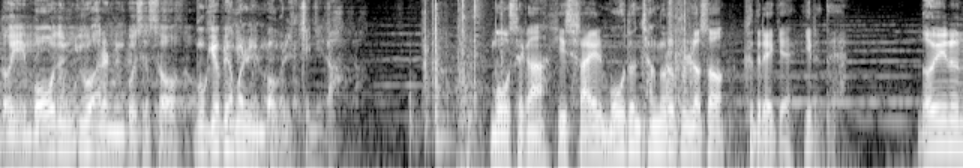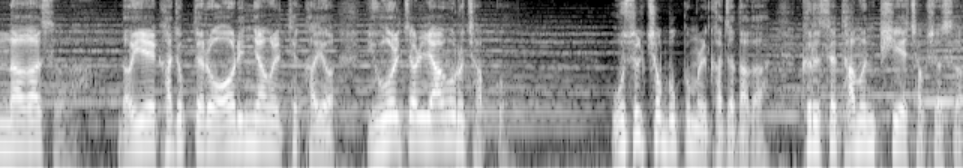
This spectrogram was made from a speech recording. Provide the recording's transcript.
너희 모든 유하는 곳에서 무교병을 먹을지니라. 모세가 이스라엘 모든 장로를 불러서 그들에게 이르되 너희는 나가서 너희의 가족대로 어린 양을 택하여 유월절 양으로 잡고 우슬초 묶음을 가져다가 그릇에 담은 피에 적셔서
